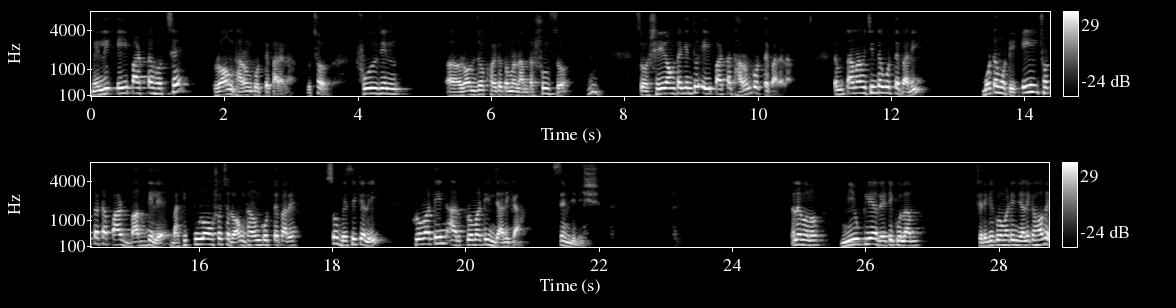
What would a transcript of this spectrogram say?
মেনলি এই পার্টটা হচ্ছে রং ধারণ করতে পারে না, বুঝছ? ফুল জিন রঞ্জক হয়তো তোমরা নামটা শুনছো, হুম? সো সেই রংটা কিন্তু এই পার্টটা ধারণ করতে পারে না। তার- তার মানে আমি চিন্তা করতে পারি, মোটামুটি এই ছোট্ট একটা পার্ট বাদ দিলে বাকি পুরো অংশ হচ্ছে রং ধারণ করতে পারে। সো বেসিক্যালি ক্রোমাটিন আর ক্রোমাটিন জালিকা সেম জিনিস। তাহলে বলো নিউক্লিয়ার রেটিকুলাম সেটা কি ক্রোমাটিন জালিকা হবে?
